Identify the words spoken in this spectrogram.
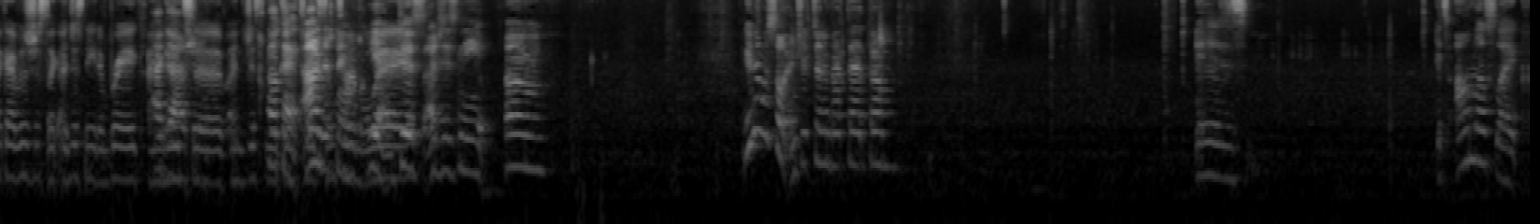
Like I was just like, I just need a break. I, I need to. You. I just need okay, I understand. some time away. Yeah, just I just need. Um, you know what's so interesting about that though? Is it's almost like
